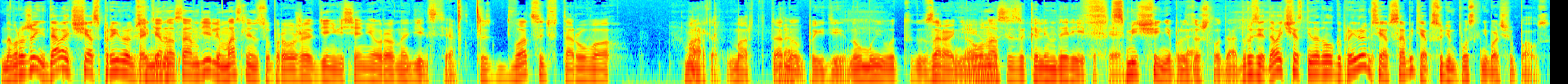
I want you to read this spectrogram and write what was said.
на вооружение. Давайте сейчас прервемся. Хотя, на самом деле, Масленицу провожает День весеннего равноденствия. То есть 22 Марта. Марта, да, да. Ну, по идее. Но мы вот заранее. А у нас из-за календарей такая. Смещение произошло, да. да. Друзья, давайте сейчас ненадолго прервемся, а в события обсудим после небольшой паузы.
